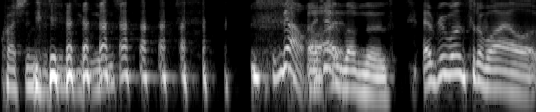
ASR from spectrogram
questions as soon as you lose? No, oh, I, I, love those. Every once in a while,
